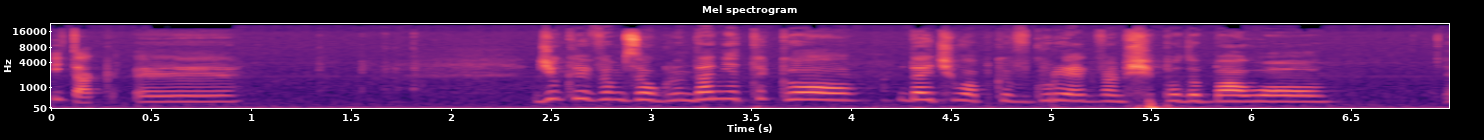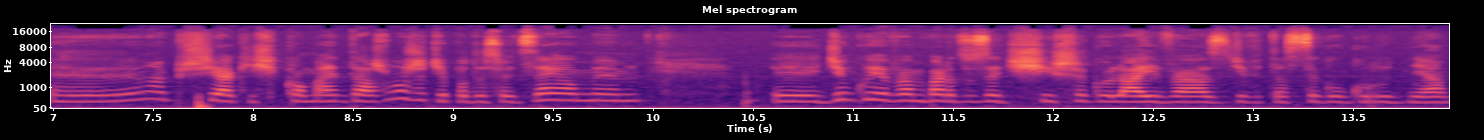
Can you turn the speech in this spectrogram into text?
I tak, yy, dziękuję Wam za oglądanie tego. Dajcie łapkę w górę, jak Wam się podobało. Yy, napiszcie jakiś komentarz, możecie podesłać znajomym. Yy, dziękuję Wam bardzo za dzisiejszego live'a z 19 grudnia.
